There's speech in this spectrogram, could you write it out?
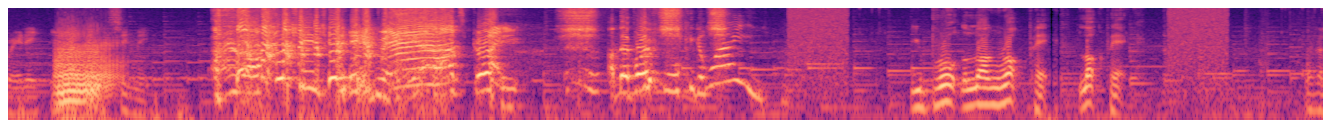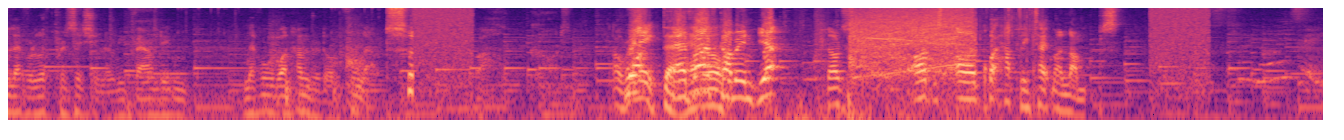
Really? You haven't seen me. You're freaking kidding me! That's great! And they're both walking away! You brought the long rock pick, lock pick. With a level of precision only found in level 100 on Fallout. Oh. Really? What the They're hell? both coming. Yep. I'll just, I'll just, I'll quite happily take my lumps. Soisy.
